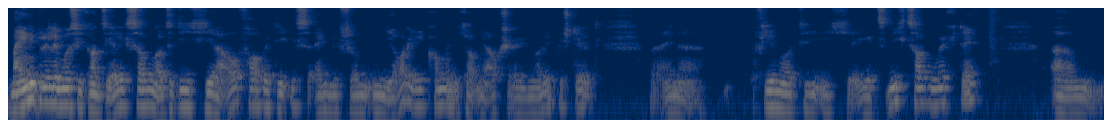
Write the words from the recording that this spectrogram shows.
Meine Brille muss ich ganz ehrlich sagen, also die ich hier aufhabe, die ist eigentlich schon in die Jahre gekommen. Ich habe mir auch schon eine neue bestellt bei einer Firma, die ich jetzt nicht sagen möchte. Ähm,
